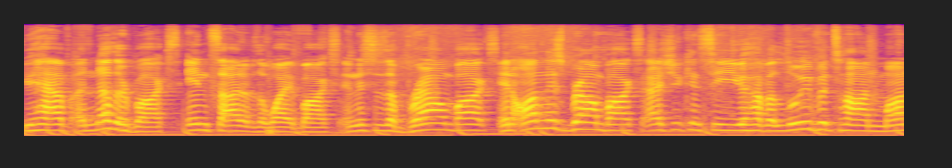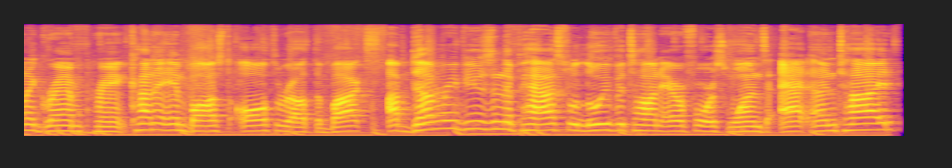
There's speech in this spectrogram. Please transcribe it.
you have another box inside of the white box and this is a brown box. And on this brown box as you can see you have a Louis Vuitton monogram print kind of embossed all throughout the box. I've done reviews in the past with Louis Vuitton Air Force Ones at Untied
